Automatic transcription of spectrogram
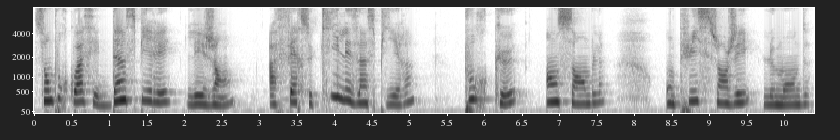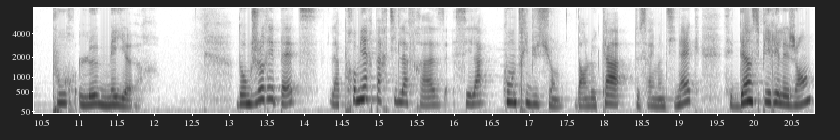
Son pourquoi, c'est d'inspirer les gens à faire ce qui les inspire pour que, ensemble, on puisse changer le monde pour le meilleur. Donc je répète, la première partie de la phrase, c'est la contribution. Dans le cas de Simon Sinek, c'est d'inspirer les gens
